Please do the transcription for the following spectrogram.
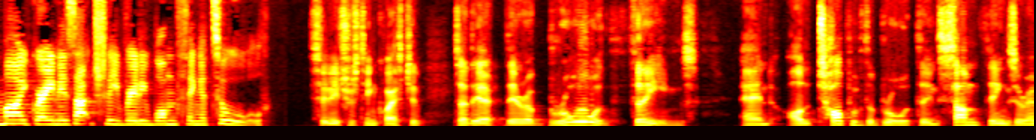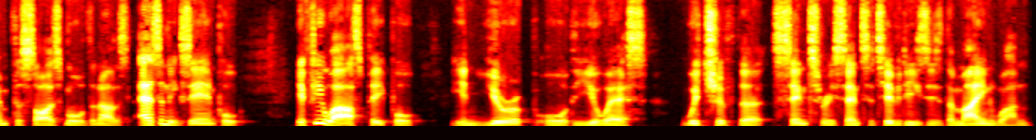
migraine is actually really one thing at all. It's an interesting question. So there there are broad themes and on top of the broad things, some things are emphasized more than others. As an example, if you ask people in Europe or the US which of the sensory sensitivities is the main one,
